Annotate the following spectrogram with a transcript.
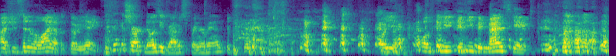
as should sit in the lineup at 38. Do you think a shark knows you drive a Sprinter van? Or you, well, if, you, if you've been manscaped.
